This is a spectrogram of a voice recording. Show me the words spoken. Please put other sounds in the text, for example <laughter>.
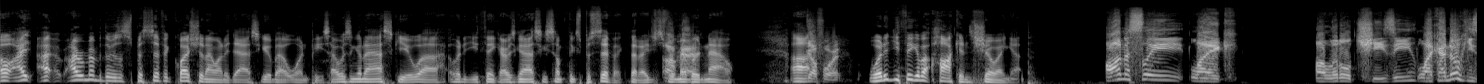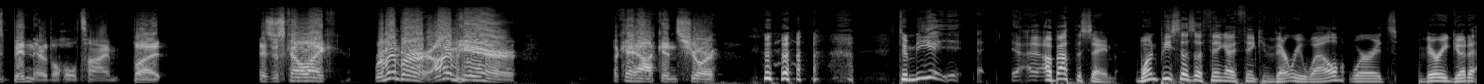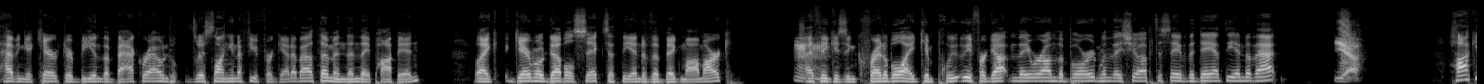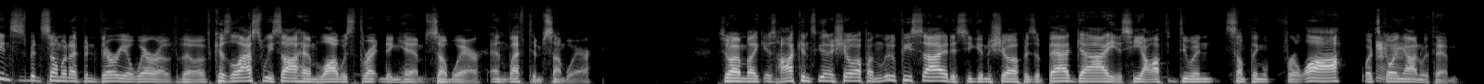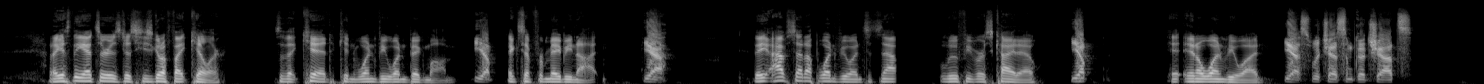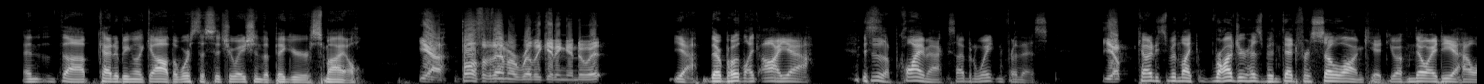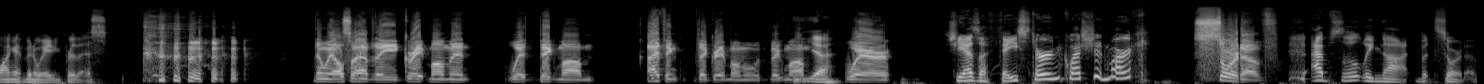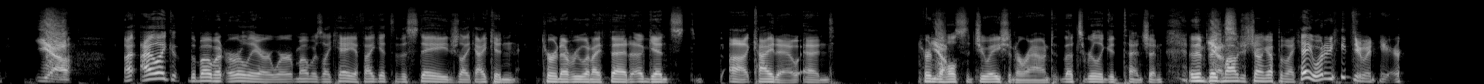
Oh, I, I I remember there was a specific question I wanted to ask you about One Piece. I wasn't going to ask you uh, what did you think. I was going to ask you something specific that I just Okay. remembered now. Uh, go for it. What did you think about Hawkins showing up? Honestly, like, a little cheesy. Like, I know he's been there the whole time, but it's just kind of like, remember, I'm here! Okay, Hawkins, sure. <laughs> To me, it- about the same. One Piece does a thing I think very well, where it's very good at having a character be in the background just long enough you forget about them and then they pop in. Like Germa Double Six at the end of the Big Mom arc, I Mhm. think is incredible. I'd completely forgotten they were on the board when they show up to save the day at the end of that. Yeah. Hawkins has been someone I've been very aware of, though, because last we saw him, Law was threatening him somewhere and left him somewhere. So I'm like, is Hawkins going to show up on Luffy's side? Is he going to show up as a bad guy? Is he off doing something for Law? What's going Mhm. on with him? And I guess the answer is just he's going to fight Killer so that Kid can 1v1 Big Mom. Yep. Except for maybe not. Yeah. They have set up 1v1s. It's now Luffy versus Kaido Yep. in a 1v1. Yes, which has some good shots. And uh, Kaido being like, oh, the worse the situation, the bigger your smile. Yeah, both of them are really getting into it. Yeah, they're both like, oh yeah, this is a climax. I've been waiting for this. Yep. Kaido's been like, Roger has been dead for so long, kid. You have no idea how long I've been waiting for this. <laughs> then we also have the great moment with Big Mom. I think the great moment with Big Mom, yeah, where she has a face turn? Question mark? sort of, Absolutely not, but sort of. yeah, I, I like the moment earlier where Mom was like, "Hey, if I get to the stage, like I can turn everyone I fed against uh, Kaido and turn the whole situation around." That's really good tension. And then Big Yes. Mom just showing up and like, "Hey, what are you doing here?"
